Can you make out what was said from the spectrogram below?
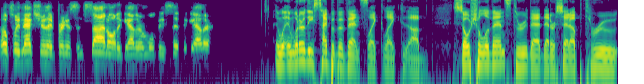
hopefully next year they bring us inside all together, and we'll be sitting together. And, and what are these type of events? Like like? Uh, social events through that that are set up through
